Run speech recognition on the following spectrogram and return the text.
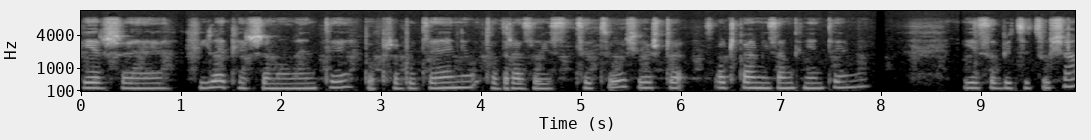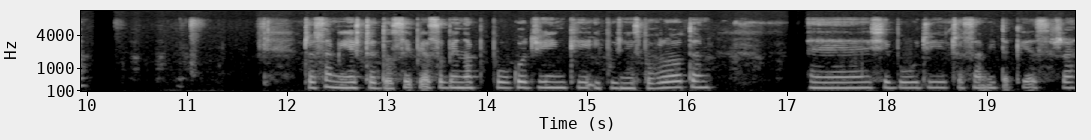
pierwsze chwile, pierwsze momenty po przebudzeniu to od razu jest cycuś, jeszcze z oczkami zamkniętymi. Jest sobie cycusia. Czasami jeszcze dosypia sobie na pół godzinki i później z powrotem e, się budzi. Czasami tak jest, że,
